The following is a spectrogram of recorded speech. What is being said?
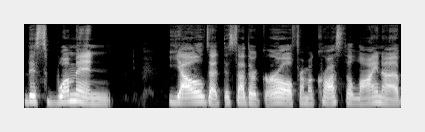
this woman yelled at this other girl from across the lineup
